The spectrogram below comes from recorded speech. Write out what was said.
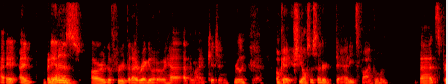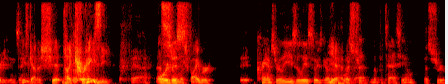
I I bananas are the fruit that I regularly have in my kitchen. Really? Yeah. Okay. She also said her dad eats five of them. That's pretty insane. He's got a shit like crazy. yeah. That's or so just much fiber. it cramps really easily, so he's got Yeah, that's that, true. The potassium. That's true.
